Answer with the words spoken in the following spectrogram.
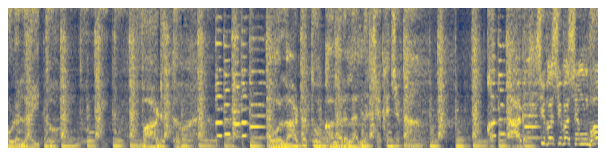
పొడలైతో వాడుతో ఓలాటతో కలరలన్న చకచక కొత్తాడు. శివ శివ శంభో!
